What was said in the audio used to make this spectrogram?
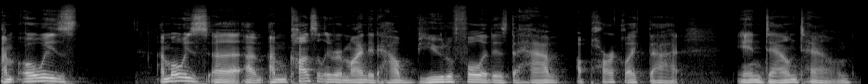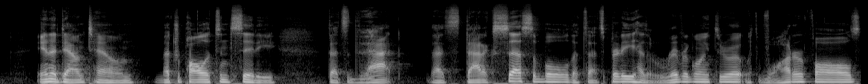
I'm always I'm always uh, I'm, I'm constantly reminded how beautiful it is to have a park like that in downtown, in a downtown metropolitan city that's that that's that accessible, that's that's pretty, has a river going through it with waterfalls,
